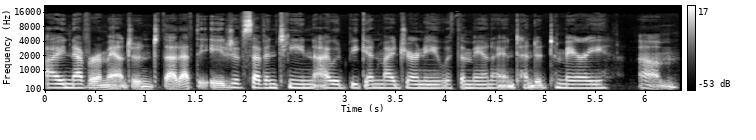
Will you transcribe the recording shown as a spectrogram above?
I never imagined that at the age of 17, I would begin my journey with the man I intended to marry. Um,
